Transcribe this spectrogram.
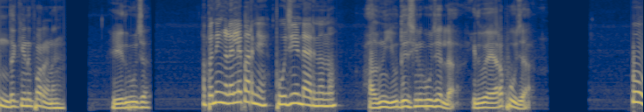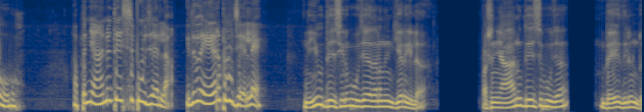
എന്തൊക്കെയാണ് പറയണേ? ഏത് പൂജ? അപ്പൊ നിങ്ങളല്ലേ പറഞ്ഞേ പൂജയുണ്ടായിരുന്നെന്ന്? അത് നീ ഉദ്ദേശിക്കുന്ന പൂജയല്ല ഇത് വേറെ പൂജ. ഓ അപ്പൊ ഞാൻ ഉദ്ദേശിച്ച പൂജയല്ല ഇത് വേറെ പൂജയല്ലേ? നീ ഉദ്ദേശിക്കുന്ന പൂജ ഏതാണെന്ന് എനിക്കറിയില്ല. പക്ഷെ ഞാൻ ഉദ്ദേശിച്ച പൂജ ദേ ഇതിലുണ്ട്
